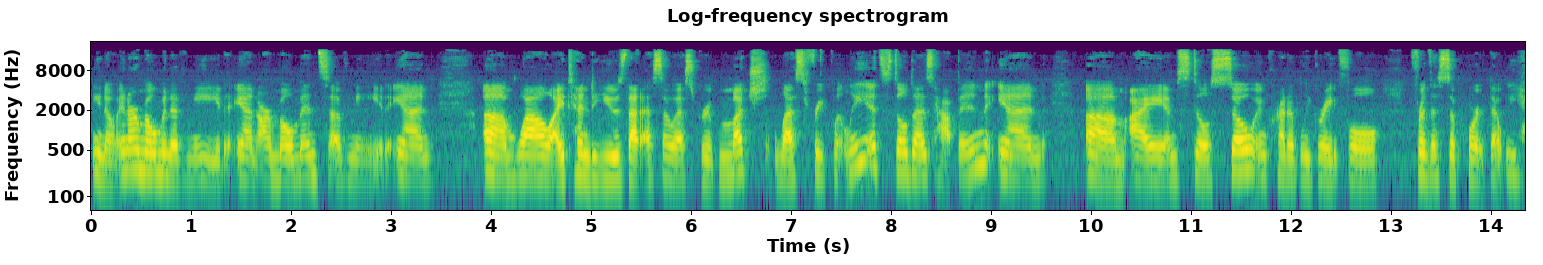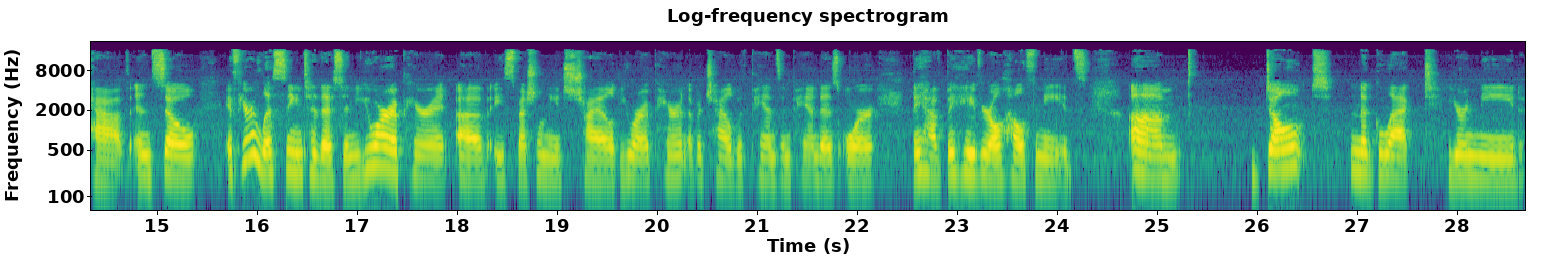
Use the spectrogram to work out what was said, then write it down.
you know, in our moment of need and our moments of need. And um, while I tend to use that SOS group much less frequently, it still does happen. And um, I am still so incredibly grateful for the support that we have. And so, if you're listening to this and you are a parent of a special needs child, you are a parent of a child with PANS and PANDAS, or they have behavioral health needs, um, don't neglect your need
